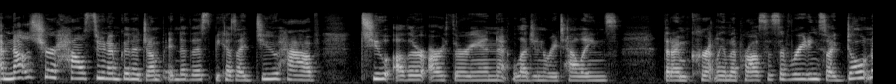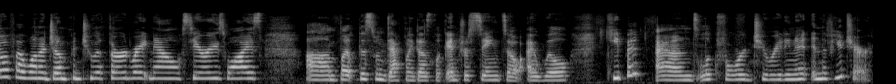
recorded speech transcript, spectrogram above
I'm not sure how soon I'm going to jump into this because I do have two other Arthurian legend retellings that I'm currently in the process of reading. So I don't know if I want to jump into a third right now series wise, um, but this one definitely does look interesting. So I will keep it and look forward to reading it in the future.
